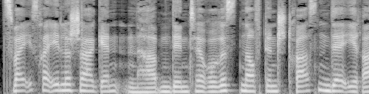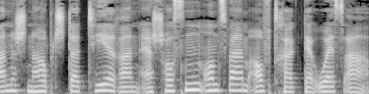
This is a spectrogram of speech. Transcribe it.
Zwei israelische Agenten haben den Terroristen auf den Straßen der iranischen Hauptstadt Teheran erschossen, und zwar im Auftrag der USA.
